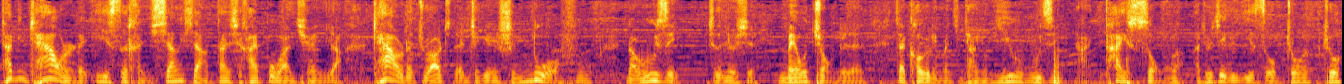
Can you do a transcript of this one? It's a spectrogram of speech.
它跟 coward 的意思很相像，但是还不完全一样。coward 主要指的这个人是懦夫，那 wussy 指的就是没有种的人，在口语里面经常用 you woozy 啊，你太怂了啊，就是这个意思。我们中文说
